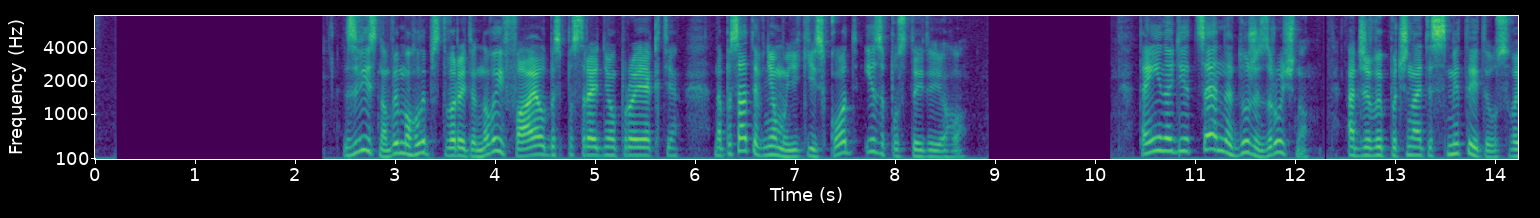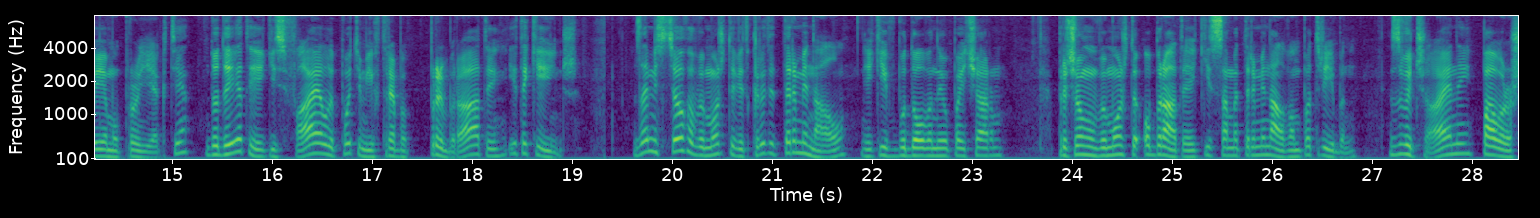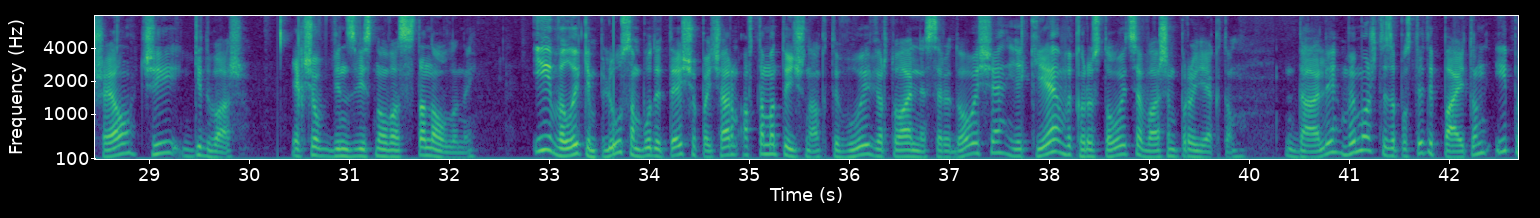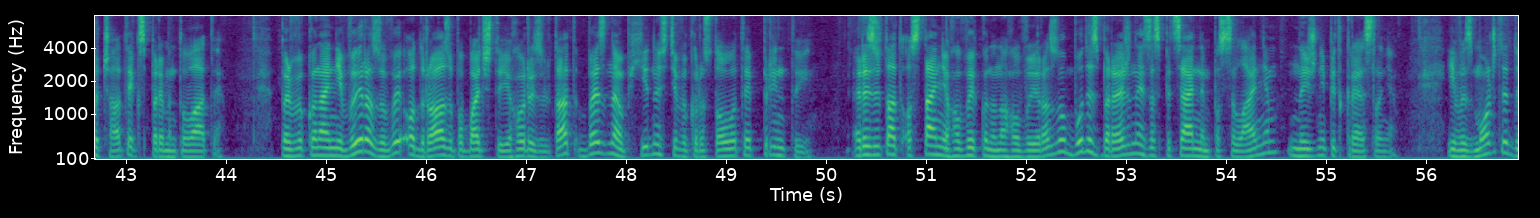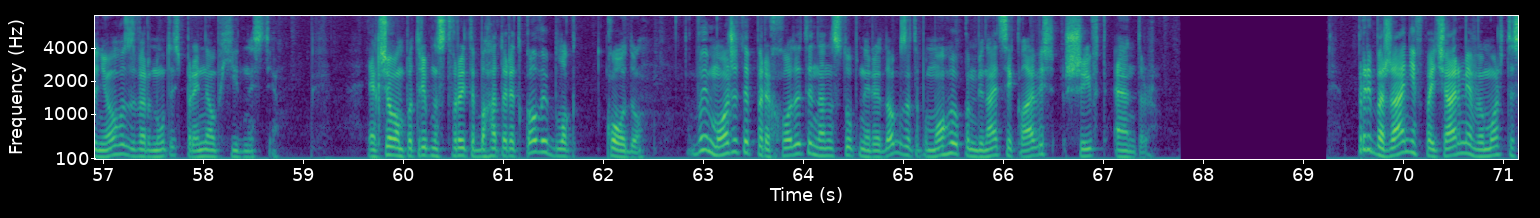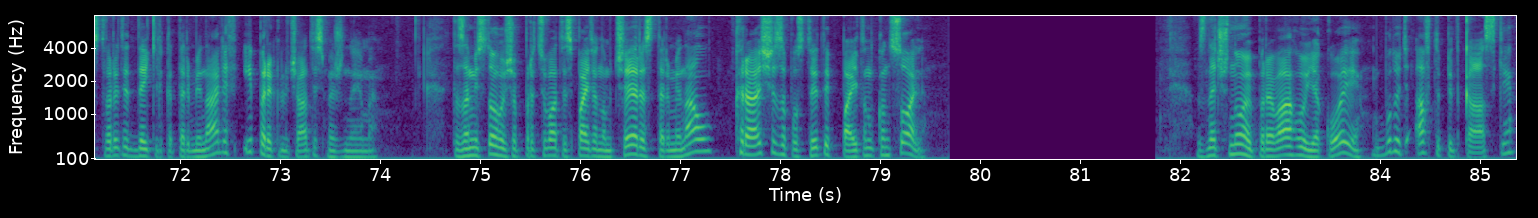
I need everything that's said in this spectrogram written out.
Звісно, ви могли б створити новий файл безпосередньо у проєкті, написати в ньому якийсь код і запустити його. Та іноді це не дуже зручно, адже ви починаєте смітити у своєму проєкті, додаєте якісь файли, потім їх треба прибрати і таке інше. Замість цього ви можете відкрити термінал, який вбудований у PyCharm. Причому ви можете обрати, який саме термінал вам потрібен: звичайний, PowerShell чи Gitbash, якщо він, звісно, у вас встановлений. І великим плюсом буде те, що PyCharm автоматично активує віртуальне середовище, яке використовується вашим проєктом. Далі ви можете запустити Python і почати експериментувати. При виконанні виразу ви одразу побачите його результат без необхідності використовувати принти. Результат останнього виконаного виразу буде збережений за спеціальним посиланням нижнє підкреслення, і ви зможете до нього звернутися при необхідності. Якщо вам потрібно створити багаторядковий блок коду, ви можете переходити на наступний рядок за допомогою комбінації клавіш Shift-Enter. При бажанні в PyCharm ви можете створити декілька терміналів і переключатись між ними. Та замість того, щоб працювати з Python через термінал, краще запустити Python консоль. Значною перевагою якої будуть автопідказки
